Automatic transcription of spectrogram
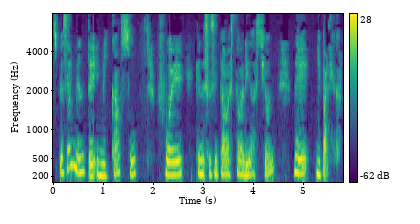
Especialmente en mi caso fue que necesitaba esta validación de mi pareja,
